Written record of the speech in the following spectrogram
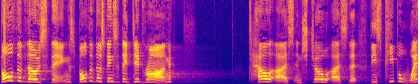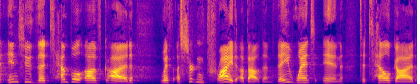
both of those things, both of those things that they did wrong, tell us and show us that these people went into the temple of God with a certain pride about them. They went in to tell God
